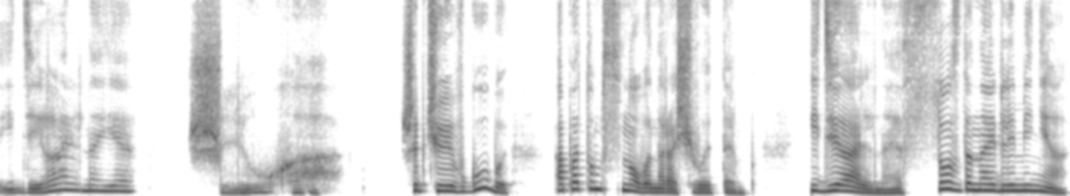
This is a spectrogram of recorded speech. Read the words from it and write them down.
идеальная шлюха. Шепчу ей в губы, а потом снова наращиваю темп идеальная, созданная для меня,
